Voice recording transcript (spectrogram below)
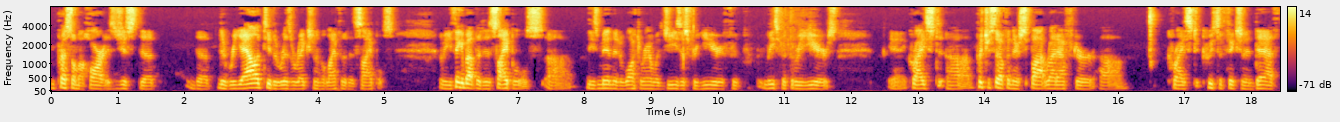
impresses on my heart, is just the the the reality of the resurrection and the life of the disciples. I mean, you think about the disciples, uh, these men that had walked around with Jesus for years, for at least for three years. Christ, uh, put yourself in their spot right after um, Christ's crucifixion and death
